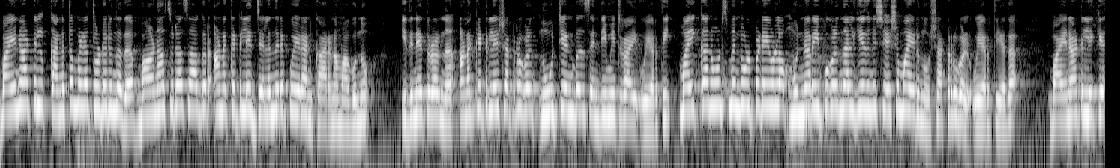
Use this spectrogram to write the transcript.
വയനാട്ടിൽ കനത്ത മഴ തുടരുന്നത് ബാണാസുര സാഗർ അണക്കെട്ടിലെ ജലനിരപ്പ് ഉയരാൻ കാരണമാകുന്നു. ഇതിനെ തുടർന്ന് അണക്കെട്ടിലെ ഷട്ടറുകൾ നൂറ്റി എൺപത് സെന്റിമീറ്ററായി ഉയർത്തി. മൈക്ക് അനൗൺസ്മെന്റ് ഉൾപ്പെടെയുള്ള മുന്നറിയിപ്പുകൾ നൽകിയതിനു ശേഷമായിരുന്നു ഷട്ടറുകൾ ഉയർത്തിയത്. വയനാട്ടിലേക്ക്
